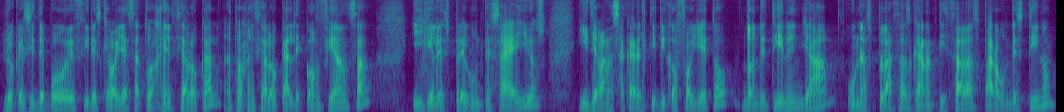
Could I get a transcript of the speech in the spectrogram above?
Lo que sí te puedo decir es que vayas a tu agencia local, a tu agencia local de confianza y que les preguntes a ellos y te van a sacar el típico folleto donde tienen ya unas plazas garantizadas para un destino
